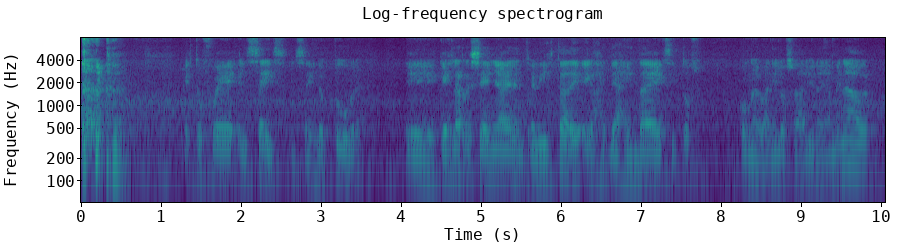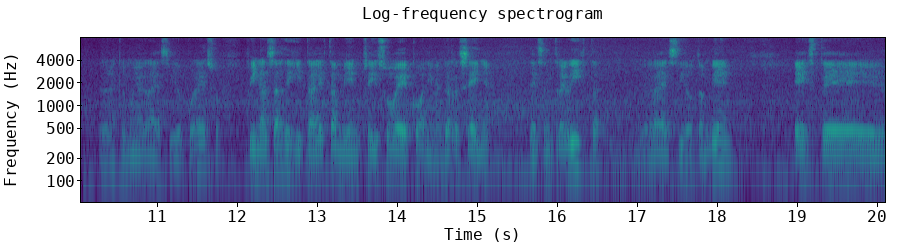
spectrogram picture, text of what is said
Esto fue el 6, el 6 de octubre, eh, que es la reseña de la entrevista de, de Agenda de Éxitos con Albani Lozada y Unaya Menaber. De verdad que muy agradecido por eso. Finanzas Digitales también se hizo eco a nivel de reseña de esa entrevista. Muy agradecido también. Este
